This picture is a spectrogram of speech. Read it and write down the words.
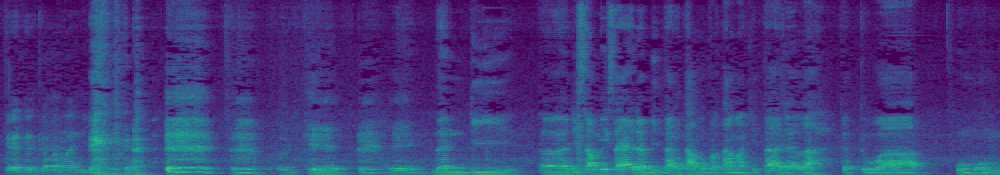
Kira dari kamar mandi. oke Eh, dan di eh, di samping saya ada bintang tamu pertama kita adalah ketua umum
